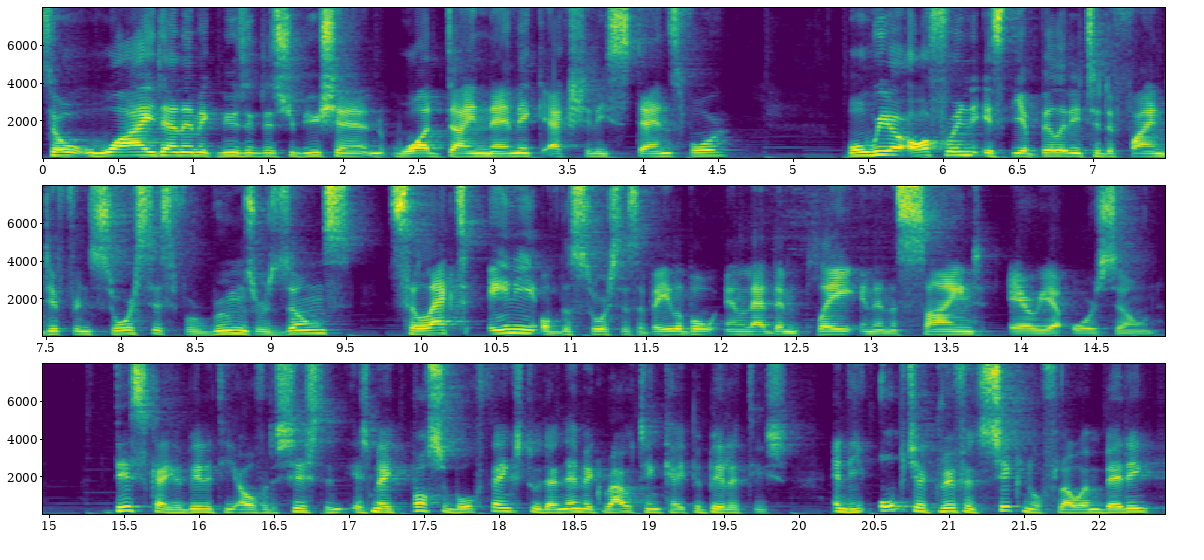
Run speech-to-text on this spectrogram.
So why dynamic music distribution and what dynamic actually stands for? What we are offering is the ability to define different sources for rooms or zones, select any of the sources available and let them play in an assigned area or zone. This scalability over the system is made possible thanks to dynamic routing capabilities and the object-driven signal flow embedding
